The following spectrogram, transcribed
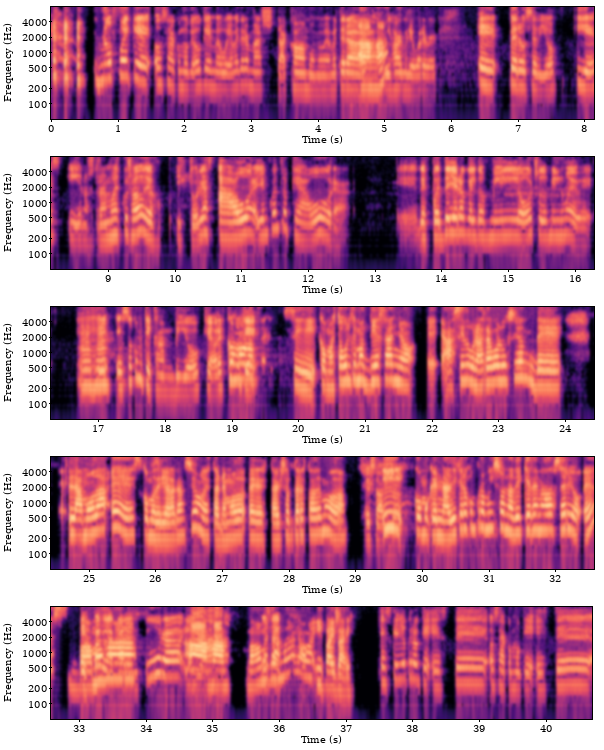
no fue que, o sea, como que, ok, me voy a meter a Match.com o me voy a meter a eHarmony o whatever. Eh, pero se dio. Y es, y nosotros hemos escuchado de historias ahora. Yo encuentro que ahora, eh, después de yo creo que el 2008, 2009, eh, eso como que cambió, que ahora es como, que... Sí, como estos últimos 10 años ha sido una revolución de... La moda es, como diría la canción, estar, de moda, estar soltera está de moda. Exacto. Y como que nadie quiere compromiso, nadie quiere nada serio, es vamos la calentura y Ajá, vamos a meter mano y bye bye. Es que yo creo que este, o sea, como que este,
